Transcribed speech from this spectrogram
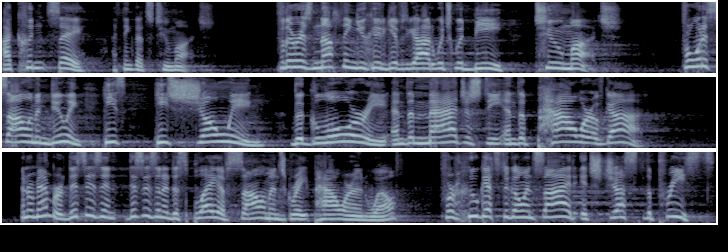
I couldn't say, I think that's too much. For there is nothing you could give to God which would be too much. For what is Solomon doing? He's, he's showing the glory and the majesty and the power of God. And remember, this isn't, this isn't a display of Solomon's great power and wealth. For who gets to go inside? It's just the priests.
